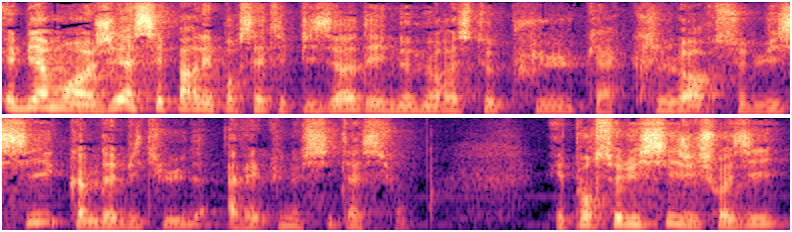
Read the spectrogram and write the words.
eh bien moi, j'ai assez parlé pour cet épisode et il ne me reste plus qu'à clore celui-ci, comme d'habitude, avec une citation. Et pour celui-ci, j'ai choisi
